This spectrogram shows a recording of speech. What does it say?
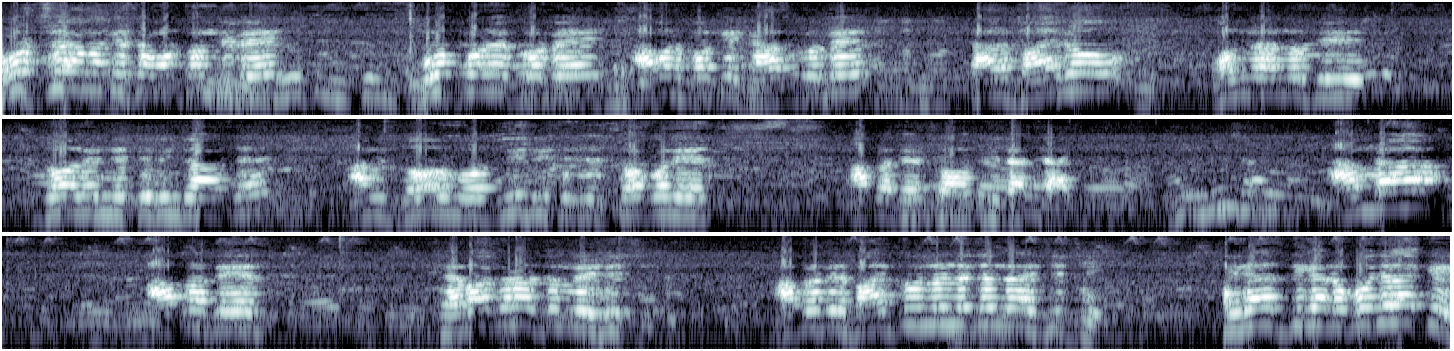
অবশ্যই আমাকে সমর্থন দিবে ভোট প্রয়োগ করবে আমার পক্ষে কাজ করবে। তার বাইরেও অন্যান্য যে দলের নেতৃবৃন্দ আছে আমি দল মত নির্বিশেষে সকলের আপনাদের সহযোগিতা চাই। আমরা আপনাদের সেবা করার জন্য এসেছি। আপনাদের বাইক উন্নয়নের জন্য এসেছি। সিরাজদিগান উপজেলাকে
